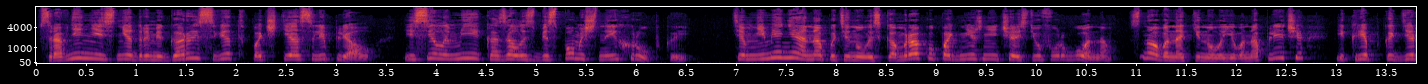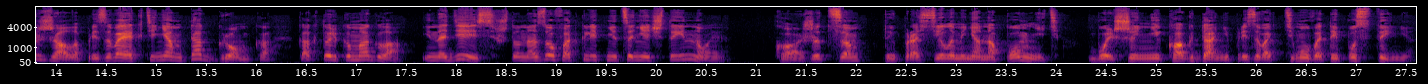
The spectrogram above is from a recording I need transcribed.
в сравнении с недрами горы свет почти ослеплял, и сила Мии казалась беспомощной и хрупкой. Тем не менее, она потянулась к мраку под нижней частью фургона, снова накинула его на плечи и крепко держала, призывая к теням так громко, как только могла, и надеясь, что на зов откликнется нечто иное. «Кажется, ты просила меня напомнить, больше никогда не призывать тьму в этой пустыне».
